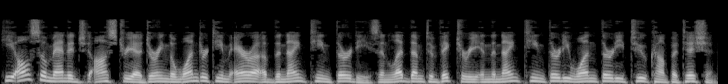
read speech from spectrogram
He also managed Austria during the Wonderteam era of the 1930s and led them to victory in the 1931–32 competition.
